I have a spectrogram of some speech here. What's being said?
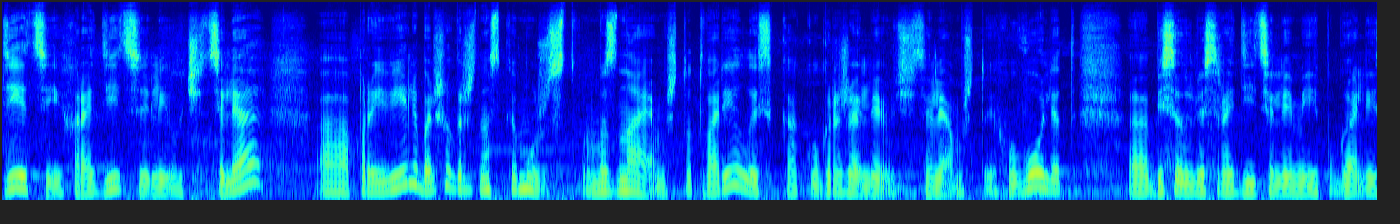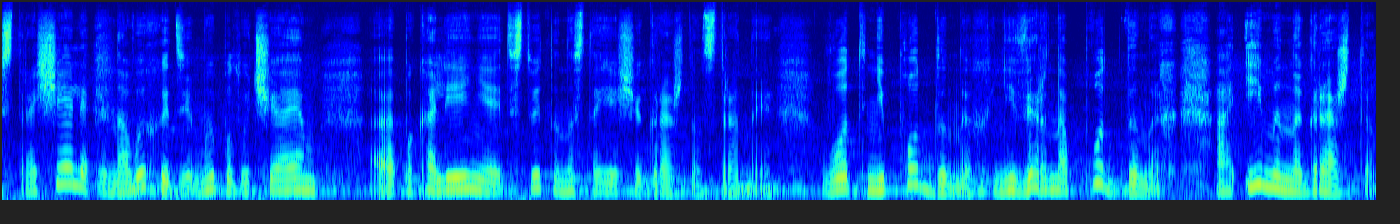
Дети, их родители, учителя а, проявили большое гражданское мужество. Мы знаем, что творилось, как угрожали учителям, что их уволят, а, беседовали с родителями и пугали и стращали. И на выходе мы получаем а, поколение действительно настоящих граждан страны. Вот не подданных, не верноподданных, а именно граждан.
